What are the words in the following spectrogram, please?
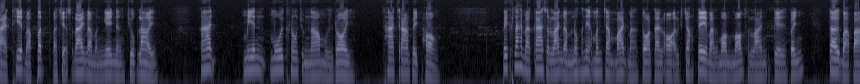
តែធាតបាទពិតបាទជាក់ស្ដែងបាទមិនងាយនឹងជួបឡើយអាចមានមួយក្នុងចំណោម100ថាច្រើនពេកផង ពេលខ្លះបាទការស្រឡាញ់បាទមនុស្សម្នាក់មិនចាំបាច់បាទតលតែល្អឥតខ្ចោះទេ បាទល្មមល្មមស្រឡាញ់គេវិញទៅបាទបើ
